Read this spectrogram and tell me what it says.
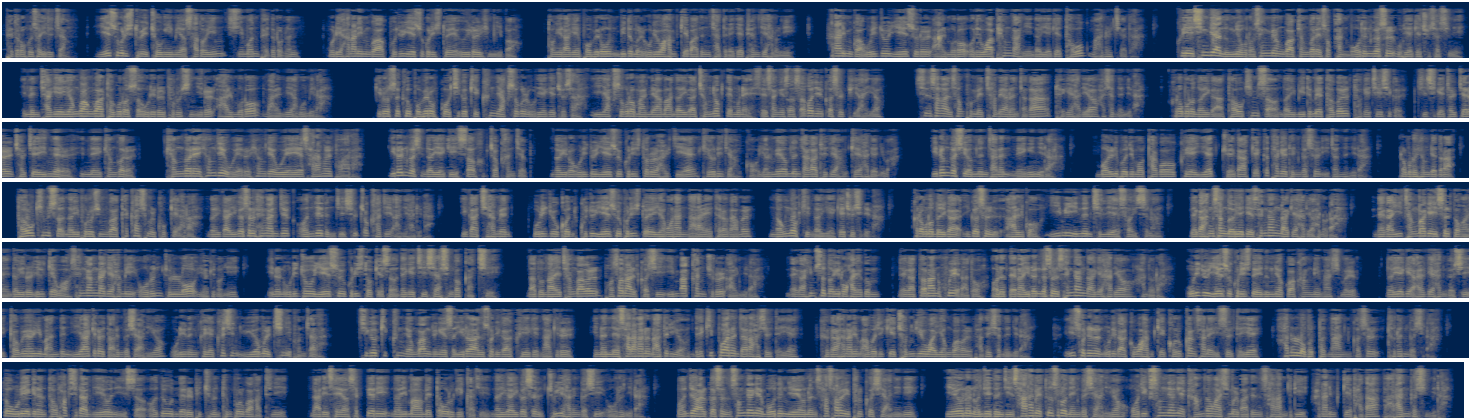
베드로후서 1장 예수 그리스도의 종이며 사도인 시몬 베드로는 우리 하나님과 구주 예수 그리스도의 의를 힘입어 동일하게 보배로운 믿음을 우리와 함께 받은 자들에게 편지하노니 하나님과 우리 주 예수를 알므로 은혜와 평강이 너희에게 더욱 많을지어다. 그의 신기한 능력으로 생명과 경건에 속한 모든 것을 우리에게 주셨으니 이는 자기의 영광과 덕으로서 우리를 부르신 이를 알므로 말미암음이라. 이로써 그 보배롭고 지극히 큰 약속을 우리에게 주사 이 약속으로 말미암아 너희가 정욕 때문에 세상에서 썩어질 것을 피하여 신성한 성품에 참여하는 자가 되게 하려 하셨느니라. 그러므로 너희가 더욱 힘써 너희 믿음의 덕을 덕의 지식을 지식의 절제를 절제의 인내를 인내의 경건을 경건의 형제 우애를 형제 우애의 사랑을 더하라. 이런 것이 너희에게 있어 흡족한즉 너희로 우리 주 예수 그리스도를 알기에 게으르지 않고 열매 없는 자가 되지 않게 하려니와 이런 것이 없는 자는 맹인이라 멀리 보지 못하고 그의 옛 죄가 깨끗하게 된 것을 잊었느니라. 그러므로 형제들아 더욱 힘써 너희 부르심과 택하심을 굳게 하라. 너희가 이것을 행한즉 언제든지 실족하지 아니하리라. 이같이 하면 우리 주 곧 구주 예수 그리스도의 영원한 나라에 들어감을 넉넉히 너희에게 주시리라. 그러므로 너희가 이것을 알고 이미 있는 진리에 서 있으나 내가 항상 너희에게 생각나게 하려 하노라. 내가 이 장막에 있을 동안에 너희를 일깨워 생각나게 함이 옳은 줄로 여기노니 이는 우리 주 예수 그리스도께서 내게 지시하신 것 같이 나도 나의 장막을 벗어날 것이 임박한 줄을 알미라. 내가 힘써 너희로 하여금 내가 떠난 후에라도 어느 때나 이런 것을 생각나게 하려 하노라. 우리 주 예수 그리스도의 능력과 강림하심을 너희에게 알게 한 것이 교묘히 만든 이야기를 따른 것이 아니요 우리는 그의 크신 위엄을 친히 본 자라. 지극히 큰 영광 중에서 이러한 소리가 그에게 나기를 이는 내 사랑하는 아들이요 내 기뻐하는 자라 하실 때에 그가 하나님 아버지께 존귀와 영광을 받으셨느니라. 이 소리는 우리가 그와 함께 거룩한 산에 있을 때에 하늘로부터 난 것을 들은 것이라. 또 우리에게는 더 확실한 예언이 있어 어두운 데를 비추는 등불과 같으니 날이 새어 샛별이 너희 마음에 떠오르기까지 너희가 이것을 주의하는 것이 옳으니라. 먼저 알 것은 성경의 모든 예언은 사사로이 풀 것이 아니니 예언은 언제든지 사람의 뜻으로 낸 것이 아니요 오직 성령의 감동하심을 받은 사람들이 하나님께 받아 말한 것입니다.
